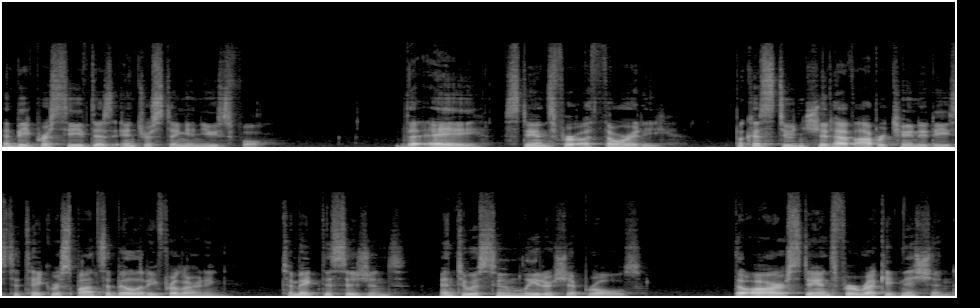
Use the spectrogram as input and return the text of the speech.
and be perceived as interesting and useful. The A stands for authority, because students should have opportunities to take responsibility for learning, to make decisions, and to assume leadership roles. The R stands for recognition,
